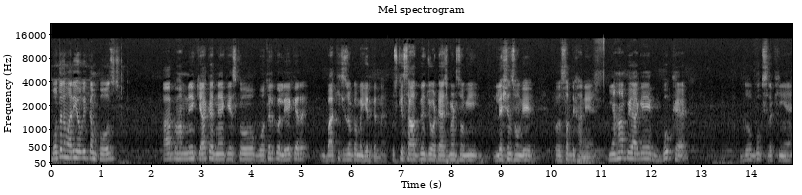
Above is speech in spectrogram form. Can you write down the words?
बोतल हमारी होगी कंपोज अब हमने क्या करना है कि इसको बोतल को लेकर बाकी चीज़ों को मैयर करना है। उसके साथ में जो अटैचमेंट्स होंगी रिलेशंस होंगे, वो सब दिखाने हैं। यहाँ पे आगे एक बुक है। दो बुक्स रखी हैं।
